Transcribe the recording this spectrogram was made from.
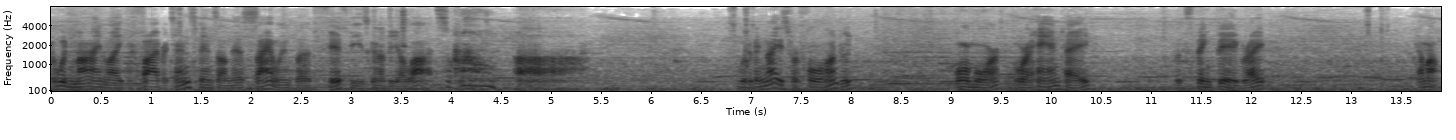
I wouldn't mind like five or 10 spins on this silent, but 50 is gonna be a lot. So come on. Ah. Would have been nice for 400 or more, or a hand pay. Let's think big, right? Come on.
